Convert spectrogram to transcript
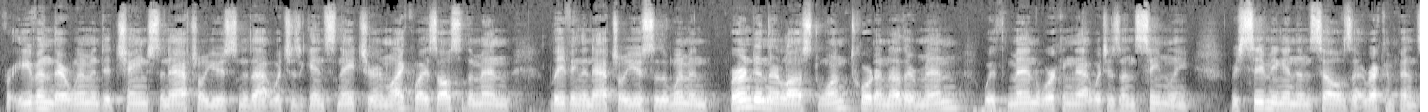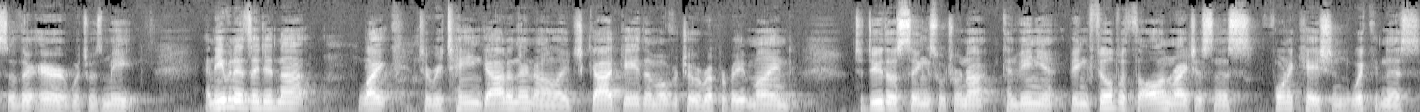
for even their women did change the natural use into that which is against nature, and likewise also the men leaving the natural use of the women, burned in their lust one toward another, men with men working that which is unseemly, receiving in themselves that recompense of their error which was meet. And even as they did not like to retain God in their knowledge, God gave them over to a reprobate mind to do those things which were not convenient, being filled with all unrighteousness, fornication, wickedness,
